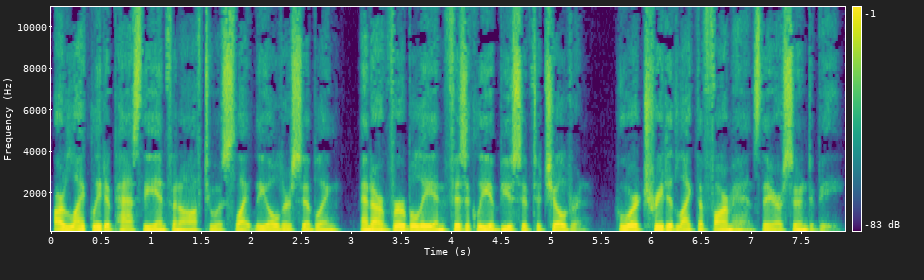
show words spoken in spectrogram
are likely to pass the infant off to a slightly older sibling, and are verbally and physically abusive to children, who are treated like the farmhands they are soon to be.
